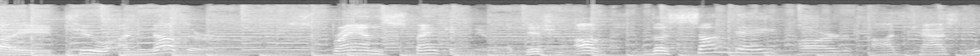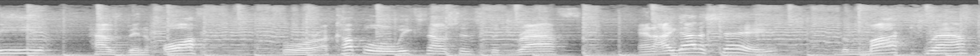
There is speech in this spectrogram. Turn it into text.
Everybody, to another brand spanking new edition of the Sunday Card Podcast. We have been off for a couple of weeks now since the draft. And I got to say, the mock draft,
